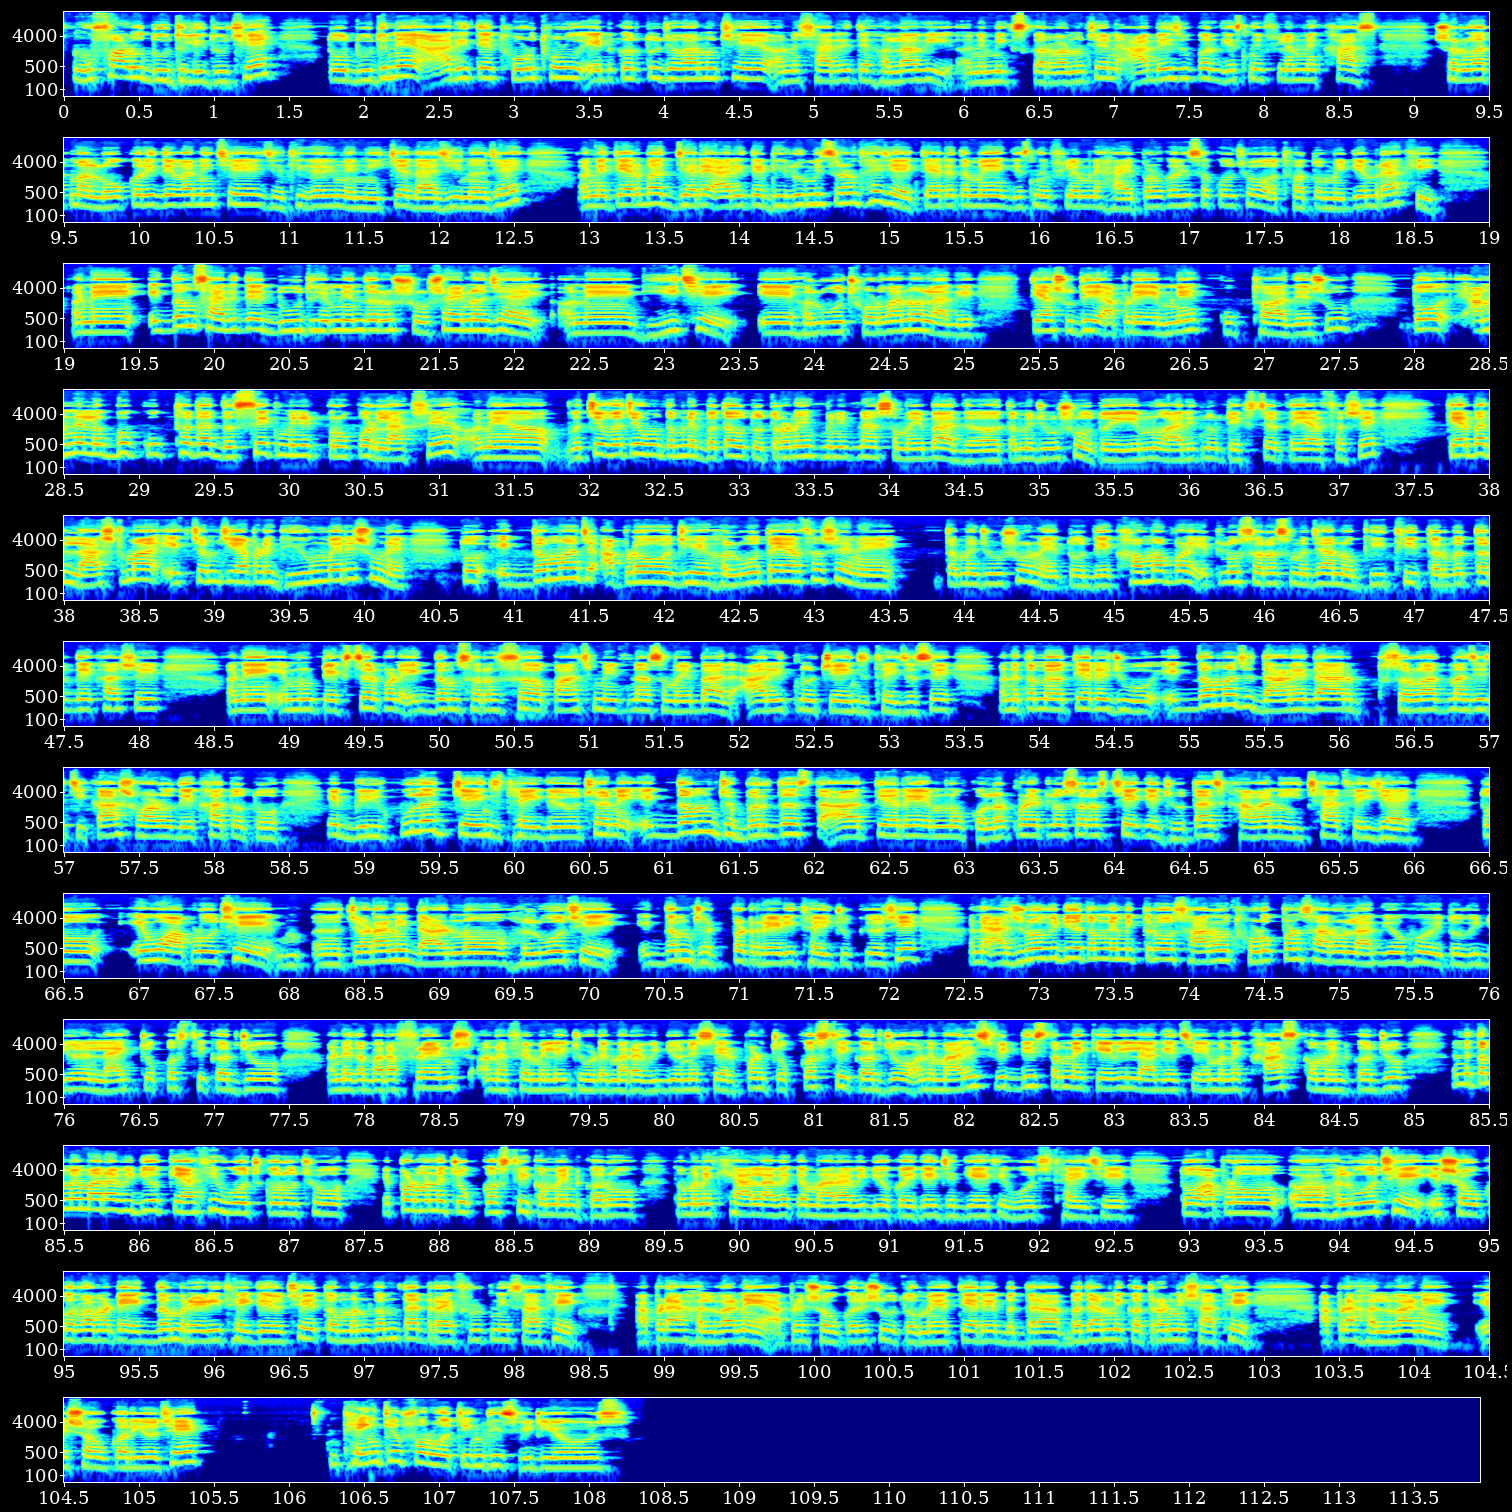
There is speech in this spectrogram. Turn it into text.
હુંફાળું દૂધ લીધું છે. તો દૂધને આ રીતે થોડું થોડું એડ કરતું જવાનું છે અને સારી રીતે હલાવી અને મિક્સ કરવાનું છે. અને આ બેઝ ઉપર ગેસની ફ્લેમને ખાસ શરૂઆતમાં લો કરી દેવાની છે, જેથી કરીને નીચે દાજી ન જાય. અને ત્યારબાદ જ્યારે આ રીતે ઢીલું મિશ્રણ થઈ જાય, ત્યારે તમે ગેસની ફ્લેમને હાઈ પણ કરી શકો છો અથવા તો મીડિયમ રાખી. અને એકદમ સારી રીતે દૂધ એમની અંદર શોષાઈ ન જાય અને ઘી છે એ હલવો છોડવા ન લાગે, ત્યાં સુધી આપણે એમને કૂક થવા દેશું. તો આમને લગભગ કૂક થતાં દસેક મિનિટ પ્રોપર લાગશે અને વચ્ચે વચ્ચે હું તમને બતાવું તો ત્રણેક મિનિટના સમય બાદ તમે જોશો તો એમનું આ રીતનું ટેક્સચર તૈયાર થશે. ત્યારબાદ લાસ્ટમાં એક ચમચી આપણે ઘી ઉમેરીશું ને, તો એકદમ જ આપણો જે હલવો તૈયાર થશે ને, તમે જોશો ને, તો દેખાવમાં પણ એટલો સરસ મજાનો ઘીથી તરબતર દેખાશે. અને એમનું ટેક્સચર પણ એકદમ સરસ પાંચ મિનિટના સમય બાદ આ રીતનું ચેન્જ થઈ જશે. અને તમે અત્યારે જુઓ, એકદમ જ દાણેદાર શરૂઆતમાં જે ચિકાશવાળો દેખાતો હતો એ બિલકુલ જ ચેન્જ થઈ ગયો છે અને એકદમ જબરદસ્ત અત્યારે એમનો કલર પણ એટલો સરસ છે કે જોતાં જ ખાવાની ઈચ્છા થઈ જાય. તો એવો આપણો છે ચણાની દાળનો હલવો છે, એકદમ ઝટપટ રેડી થઈ ચૂક્યો છે. અને આજનો વીડિયો તમને મિત્રો સારો, થોડોક પણ સારો લાગ્યો હોય તો વિડીયોને લાઇક ચોક્કસથી કરજો અને તમારા ફ્રેન્ડ્સ અને ફેમિલી જોડે મારા વિડીયોને શેર પણ ચોક્કસથી કરજો અને મારી સ્વીટ ડીશ તમને કેવી લાગે છે એ મને ખાસ કમેન્ટ કરજો. અને તમે મારા વીડિયો ક્યાંથી વોચ કરો છો એ પણ મને ચોક્કસથી કમેન્ટ કરો. તો મને ખ્યાલ આવે કે મારા વીડિયો કઈ કઈ જગ્યાએથી વોચ થાય છે. તો આપણો હલવો છે એ સર્વ કરવા માટે એકદમ રેડી થઈ ગયો છે. તો મનગમતા ડ્રાયફ્રૂટની સાથે આપણા હલવાને આપણે સર્વ કરીશું. તો મેં અત્યારે બધા બદામની કતરણની સાથે આપણા હલવાને એ સર્વ કર્યો છે. Thank you for watching this videos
